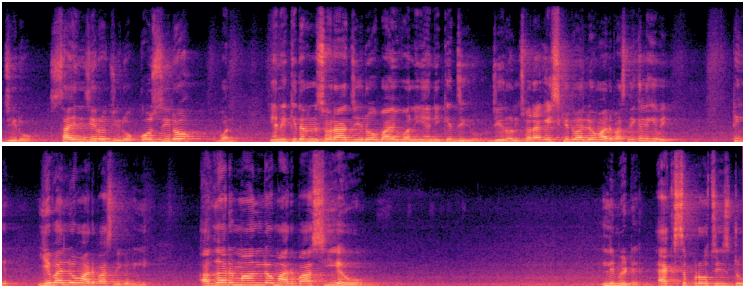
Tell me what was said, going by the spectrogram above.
zero sine zero zero cos zero one यानी कितना आंसर आ? ज़ीरो बाय वन यानी कि ज़ीरो ज़ीरो आंसर आएगा इसकी वैल्यू हमारे पास निकलेगी भाई। ठीक है? ये वैल्यू हमारे पास निकलेगी। अगर मान लो हमारे पास ये हो limit x approaches to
